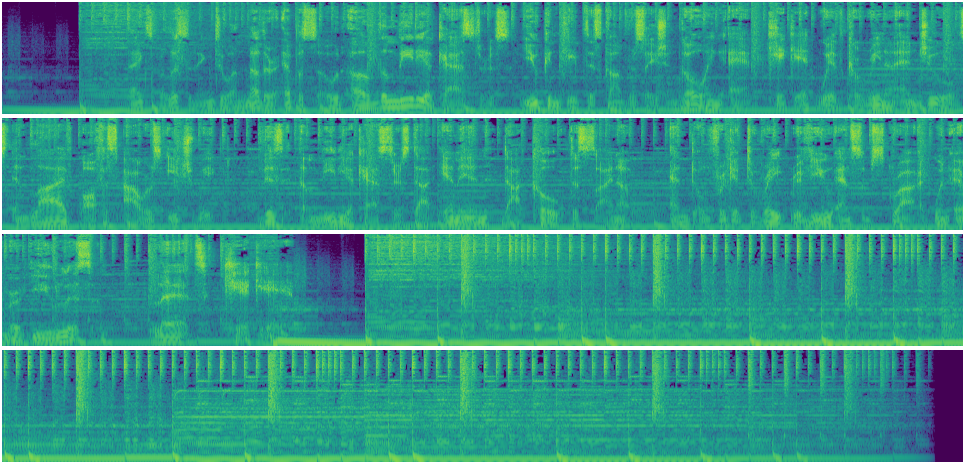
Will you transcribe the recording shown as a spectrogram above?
Thanks for listening to another episode of the Media Casters. You can keep this conversation going and kick it with Karina and Jules in live office hours each week. Visit themediacasters.mn.co to sign up. And don't forget to rate, review, and subscribe whenever you listen. Let's kick it.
